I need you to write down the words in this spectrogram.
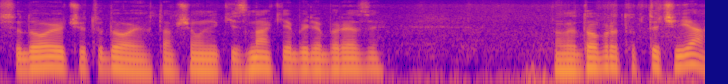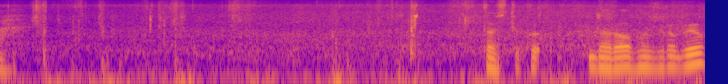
сюдою чи тудою. Там ще вон якісь знаки біля берези. Але добре тут течія. Хтось таку дорогу зробив.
